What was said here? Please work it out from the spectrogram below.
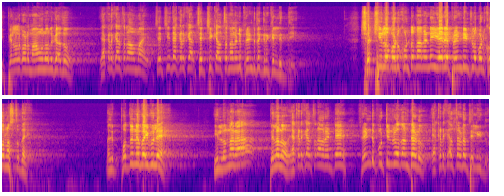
ఈ పిల్లలు కూడా మామూలు వాళ్ళు కాదు. ఎక్కడికి వెళ్తున్నావు అమ్మాయి? చర్చి దగ్గరికి చర్చికి వెళ్తున్నానని ఫ్రెండ్ దగ్గరికి వెళ్ళిద్ది. చర్చిలో పడుకుంటున్నానని ఏరే ఫ్రెండ్ ఇంట్లో పడుకొని వస్తుంది. మళ్ళీ పొద్దున్నే బైబులే. వీళ్ళు ఉన్నారా పిల్లలు ఎక్కడికి వెళ్తున్నారంటే ఫ్రెండ్ పుట్టినరోజు అంటాడు ఎక్కడికి వెళ్తాడో తెలియదు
